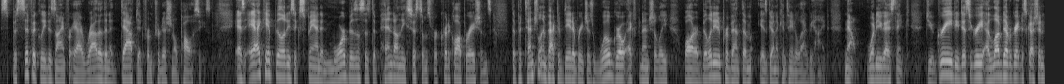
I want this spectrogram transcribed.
specifically designed for AI rather than adapted from traditional policies. As AI capabilities expand and more businesses depend on these systems for critical operations, the potential impact of data breaches will grow exponentially while our ability to prevent them is going to continue to lag behind. Now, what do you guys think? Do you agree? Do you disagree? I love to have a great discussion.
